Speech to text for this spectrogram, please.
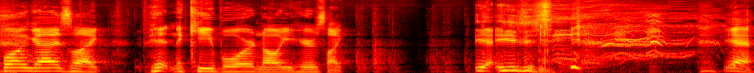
one guy's like hitting the keyboard and all you hear is like Yeah, you just. yeah,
